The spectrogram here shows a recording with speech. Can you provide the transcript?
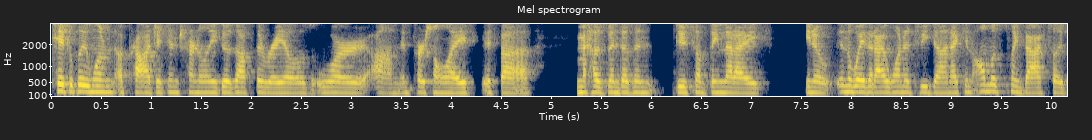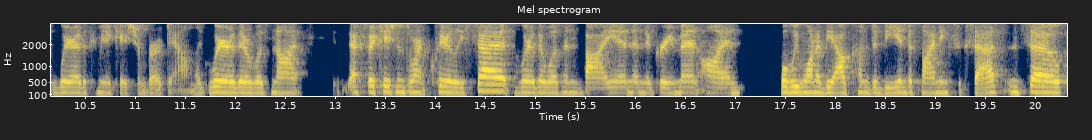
typically when a project internally goes off the rails or um, in personal life if uh, my husband doesn't do something that i you know in the way that i wanted to be done i can almost point back to like where the communication broke down like where there was not expectations weren't clearly set, where there wasn't buy in and agreement on what we wanted the outcome to be in defining success. And so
